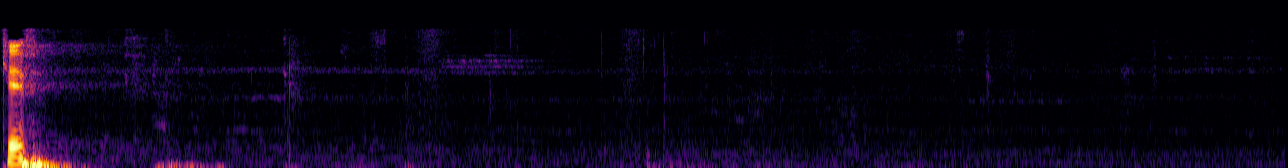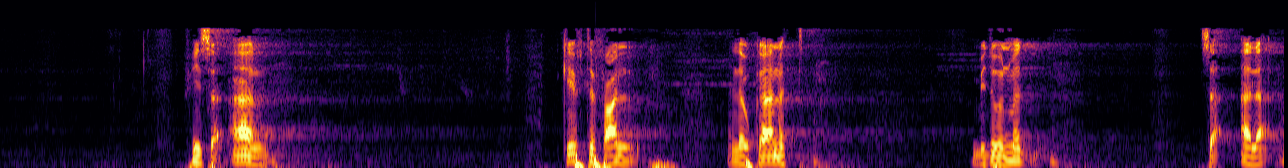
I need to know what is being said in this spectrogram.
كيف؟ في سآل كيف تفعل لو كانت بدون مد؟ سأل.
